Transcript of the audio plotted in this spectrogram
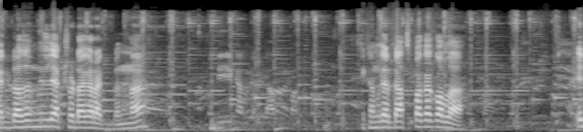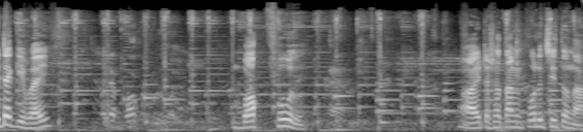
এক ডজন নিলে একশো টাকা রাখবেন না? এখানকার গাছ পাকা কলা। এটা কি ভাই? বক ফুল। এটার সাথে আমি পরিচিত না।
